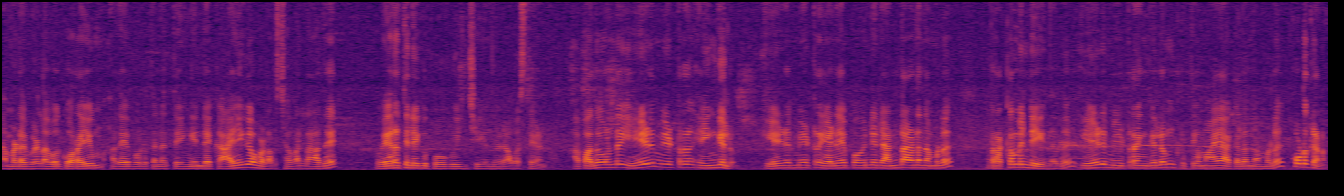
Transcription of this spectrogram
നമ്മുടെ വിളവ് കുറയും. അതേപോലെ തന്നെ തെങ്ങിന്റെ കായിക വളർച്ച വല്ലാതെ ഉയരത്തിലേക്ക് പോവുകയും ചെയ്യുന്ന ഒരു അവസ്ഥയുണ്ട്. അപ്പോൾ അതുകൊണ്ട് ഏഴ് മീറ്റർ എങ്കിലും ഏഴ് മീറ്റർ ഏഴ് പോയിന്റ് രണ്ടാണ് നമ്മൾ റെക്കമെൻഡ് ചെയ്യുന്നത്. ഏഴ് മീറ്റർ എങ്കിലും കൃത്യമായ അകലം നമ്മൾ കൊടുക്കണം.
